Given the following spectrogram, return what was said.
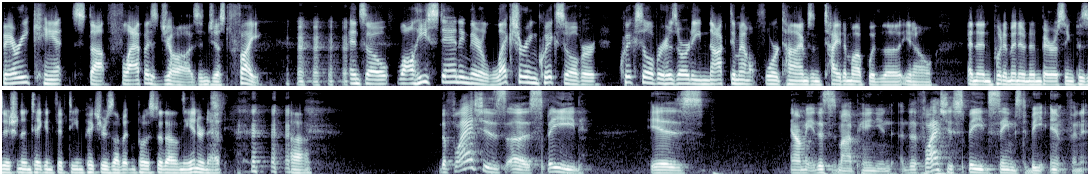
Barry can't stop flap his jaws and just fight. and so while he's standing there lecturing Quicksilver, Quicksilver has already knocked him out four times and tied him up with the, you know, and then put him in an embarrassing position and taken 15 pictures of it and posted it on the internet. Uh, The Flash's uh, speed is, I mean, this is my opinion. The Flash's speed seems to be infinite.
